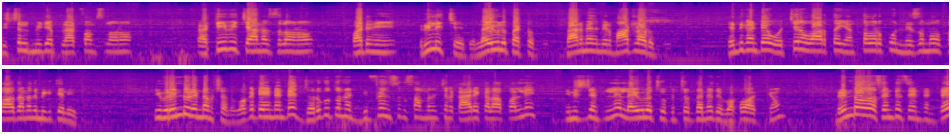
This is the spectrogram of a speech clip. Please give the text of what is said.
డిజిటల్ మీడియా ప్లాట్ఫామ్స్లోనో టీవీ ఛానల్స్లోనో వాటిని రిలీజ్ చేయొద్దు లైవ్లు పెట్టొద్దు. దాని మీద మీరు మాట్లాడొద్దు. ఎందుకంటే వచ్చిన వార్త ఎంతవరకు నిజమో కాదన్నది మీకు తెలియదు. ఇవి రెండు రెండు అంశాలు. ఒకటి ఏంటంటే జరుగుతున్న డిఫెన్స్కి సంబంధించిన కార్యకలాపాలని ఇన్సిడెంట్లని లైవ్లో చూపించొద్దు అనేది ఒక వాక్యం. రెండవ సెంటెన్స్ ఏంటంటే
